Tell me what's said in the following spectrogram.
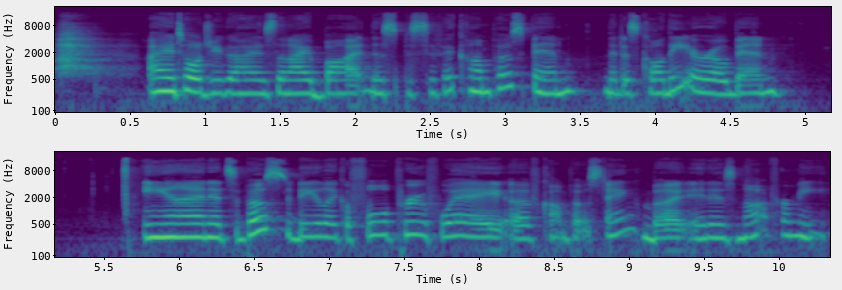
I told you guys that I bought this specific compost bin that is called the Aero Bin and it's supposed to be like a foolproof way of composting, but it is not for me.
